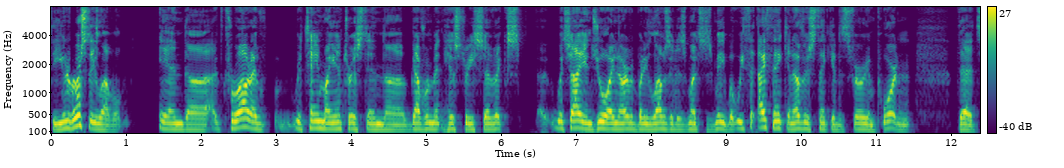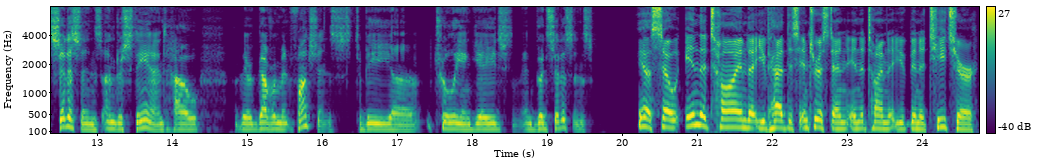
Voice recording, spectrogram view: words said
the university level. And uh, throughout, I've retained my interest in uh, government, history, civics, which I enjoy. I know everybody loves it as much as me, but we th- I think and others think it is very important that citizens understand how their government functions to be uh, truly engaged and good citizens. Yeah. So, in the time that you've had this interest and in the time that you've been a teacher,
